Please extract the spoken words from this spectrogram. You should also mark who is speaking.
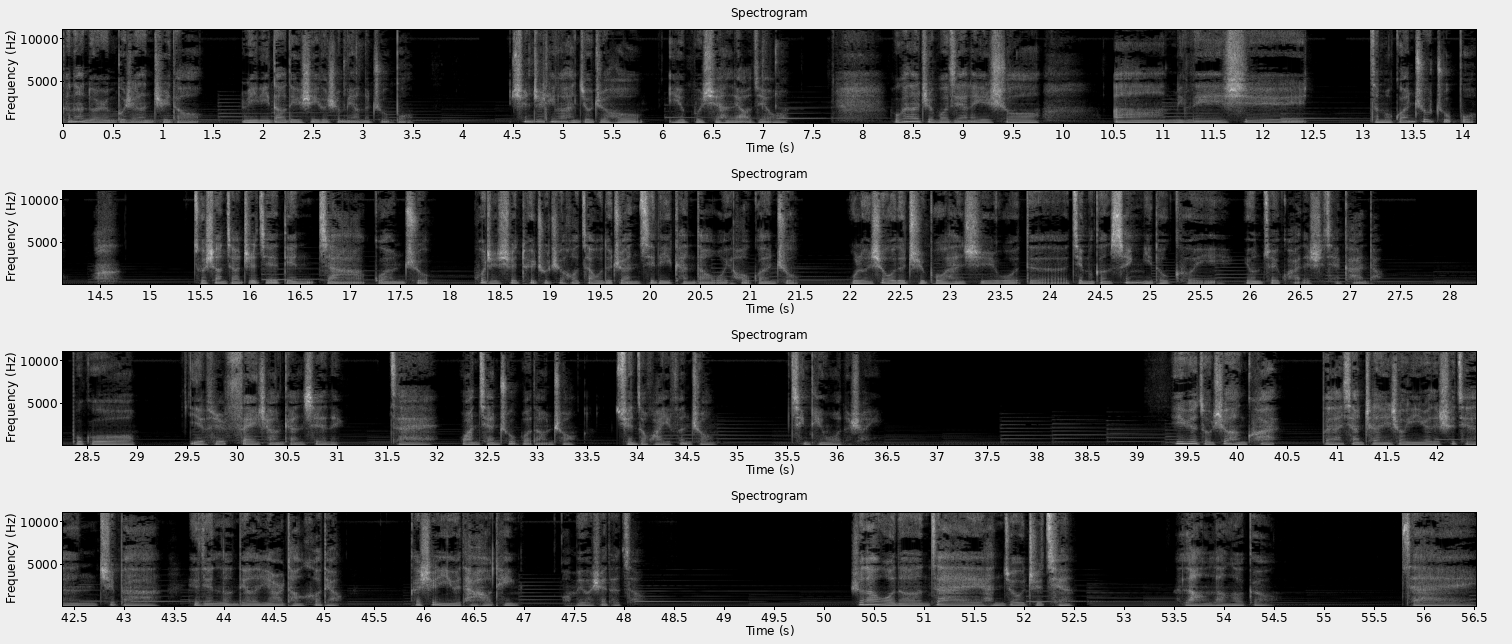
Speaker 1: 可能很多人不是很知道米粒到底是一个什么样的主播，甚至听了很久之后也不是很了解我。我看到直播间里说，啊，米粒是怎么关注主播？左上角直接点加关注，或者是退出之后，在我的专辑里看到我以后关注。无论是我的直播还是我的节目更新，你都可以用最快的时间看到。不过，也是非常感谢你，在万千主播当中选择花一分钟倾听我的声音。音乐总是很快，本来想趁一首音乐的时间去把已经冷掉的银耳汤喝掉，可是音乐太好听，我没有舍得走。说到我呢，在很久之前，long long ago，在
